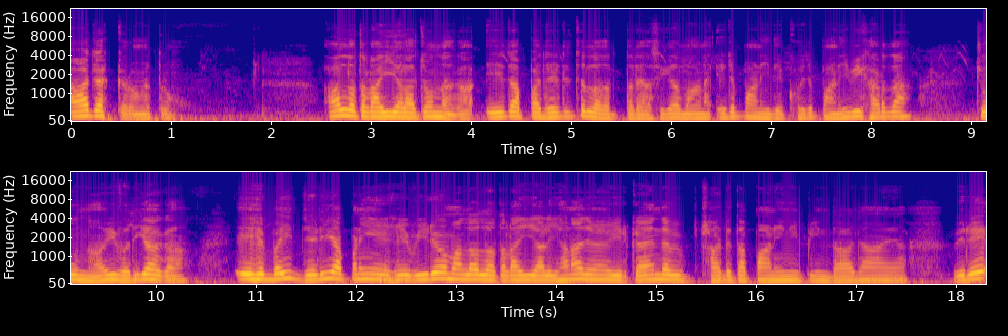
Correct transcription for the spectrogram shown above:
ਆ ਚੈੱਕ ਕਰੋ ਮਿੱਤਰੋ। ਆ ਲਤੜਾਈ ਵਾਲਾ ਝੋਨਾ ਗਾ, ਇਹ ਤਾਂ ਆਪਾਂ ਜਿਹੜੇ ਚ ਲਤੜਿਆ ਸੀਗਾ ਬਾਣ ਇਹ ਚ ਪਾਣੀ ਦੇਖੋ, ਇਹ ਚ ਪਾਣੀ ਵੀ ਖੜਦਾ, ਝੋਨਾ ਵੀ ਵਧੀਆ ਗਾ। ਇਹ ਬਈ ਜਿਹੜੀ ਆਪਣੀ ਇਹ ਵੀਡੀਓ ਮੰਨ ਲਓ ਲਤੜਾਈ ਵਾਲੀ, ਹਨਾ, ਜਿਵੇਂ ਵੀਰ ਕਹਿੰਦਾ ਵੀ ਸਾਡੇ ਤਾਂ ਪਾਣੀ ਨਹੀਂ ਪੀਂਦਾ ਜਾਂ ਆ। ਵੀਰੇ,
